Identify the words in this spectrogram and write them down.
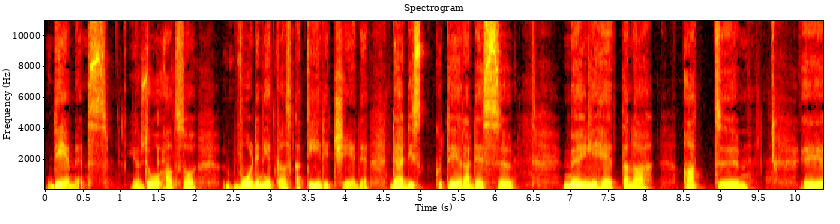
demens. Då alltså vården i ett ganska tidigt skede. Där diskuterades eh, möjligheterna att eh, eh,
